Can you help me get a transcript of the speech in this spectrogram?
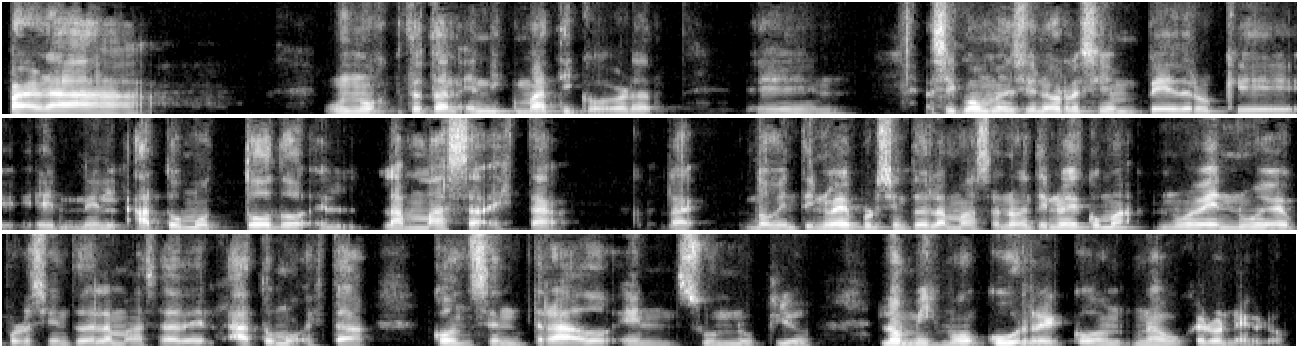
para un objeto tan enigmático, ¿verdad? Eh, así como mencionó recién Pedro, que en el átomo todo la masa está, la 99% de la masa, 99,99% de la masa del átomo está concentrado en su núcleo. Lo mismo ocurre con un agujero negro,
